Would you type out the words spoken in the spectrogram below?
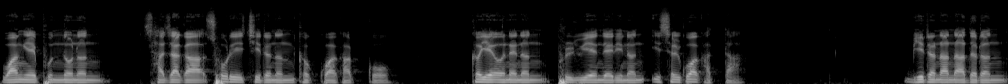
왕의 분노는 사자가 소리 지르는 것과 같고 그의 은혜는 불 위에 내리는 이슬과 같다. 미련한 아들은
